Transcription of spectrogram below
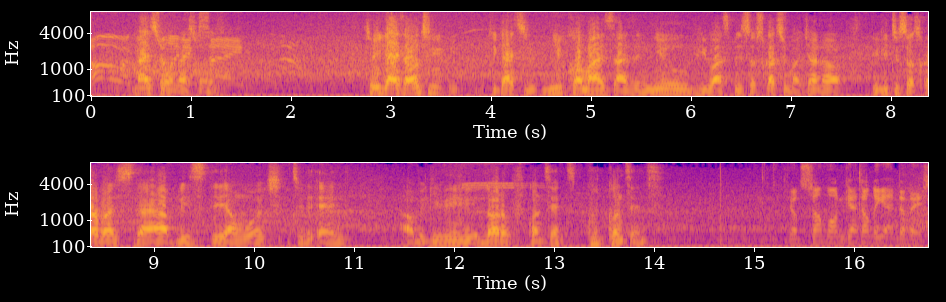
Oh, Nice one, nice one. So you guys, I want you, you guys, to newcomers as a new viewers, please subscribe to my channel. The little subscribers that I have, please stay and watch to the end. I'll be giving you a lot of content, good content. Can someone get on the end of this?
